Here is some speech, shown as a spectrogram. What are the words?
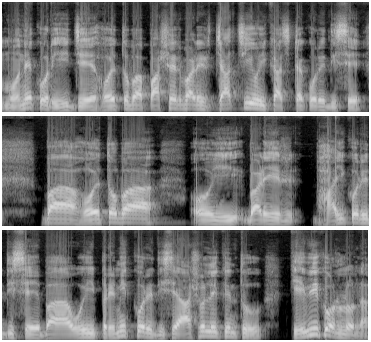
মনে করি যে হয়তোবা পাশের বাড়ির চাচি ওই কাজটা করে দিছে বা হয়তোবা ওই বাড়ির ভাই করে দিছে বা ওই প্রেমিক করে দিছে। আসলে কিন্তু কেউই করল না।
